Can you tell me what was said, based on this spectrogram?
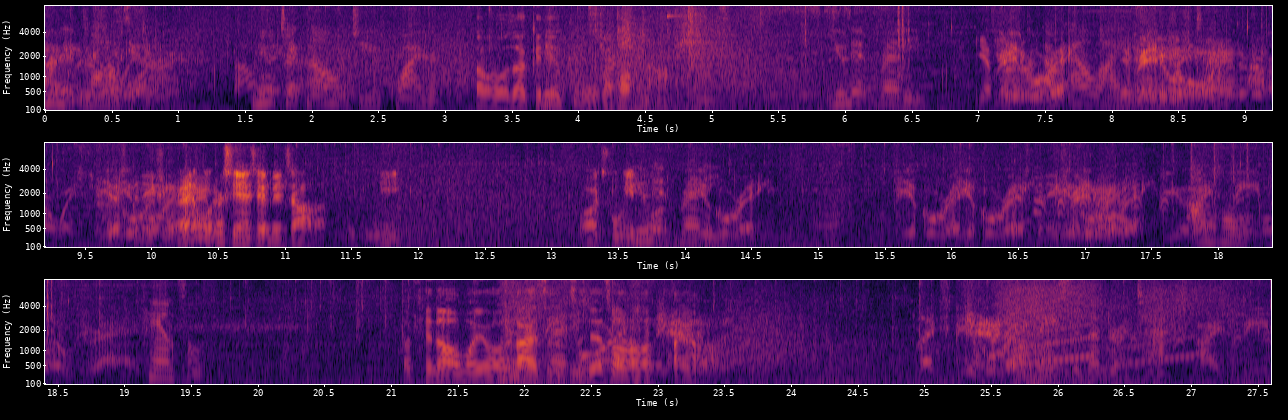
Unit lost. New technology acquired. 三哥，我再给你 New 补个炮 construction。options. Unit ready. Yes, sir. Vehicle Our ready. ally is Ready to under roll. attack. On our way, sir. Destination 哎，我 commander. 这实验室也被炸了，没注意。我要冲一波 Unit。ready. Vehicle ready. Vehicle ready. Vehicle ready. Destination ready. On hold. Low drag. Cancelled. 他听到我有赖子，直接照弹药了。 Let's vehicle Our ready. base is under attack. High speed,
